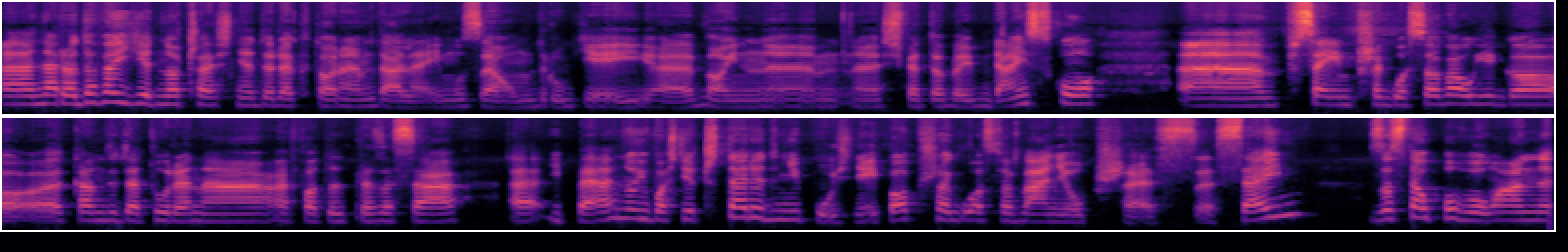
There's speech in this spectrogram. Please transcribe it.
Narodowej, jednocześnie dyrektorem dalej Muzeum II e, Wojny e, Światowej w Gdańsku. Sejm przegłosował jego kandydaturę na fotel prezesa IPN-u i właśnie cztery dni później, po przegłosowaniu przez Sejm, został powołany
